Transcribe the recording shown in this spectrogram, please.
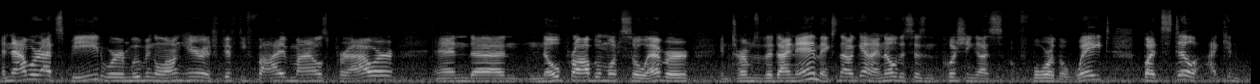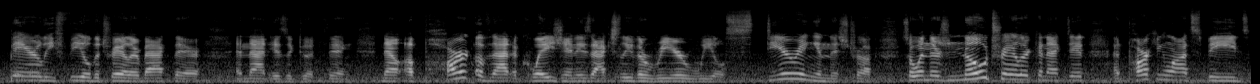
And now we're at speed. We're moving along here at 55 miles per hour and uh, no problem whatsoever in terms of the dynamics. Now, again, I know this isn't pushing us for the weight, but still, I can barely feel the trailer back there, and that is a good thing. Now, a part of that equation is actually the rear wheel steering in this truck. So when there's no trailer connected at parking lot speeds,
